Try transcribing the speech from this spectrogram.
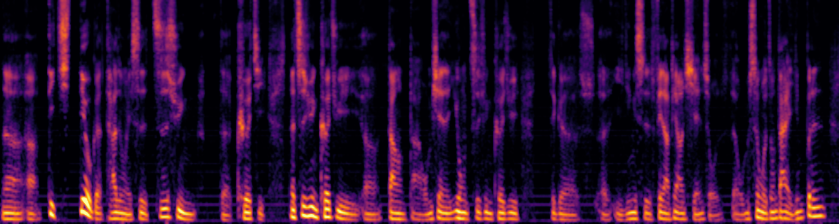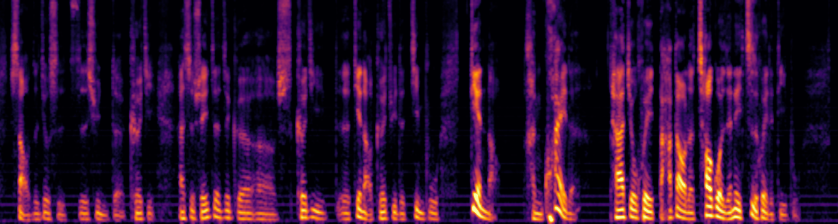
那呃第七六个他认为是资讯的科技。那资讯科技呃当当我们现在用资讯科技。这个呃已经是非常非常娴熟，呃我们生活中大家已经不能少的就是资讯的科技。但是随着这个呃科技呃电脑科技的进步，电脑很快的它就会达到了超过人类智慧的地步。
